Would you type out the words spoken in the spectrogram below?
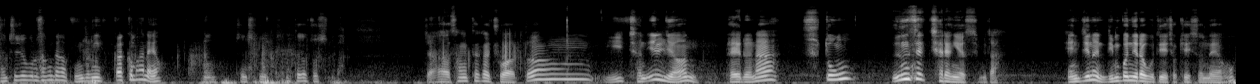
전체적으로 상태가 굉장히 깔끔하네요 음, 전체적으로 상태가 좋습니다 자, 상태가 좋았던 2001년 베르나 수동 은색 차량이었습니다. 엔진은 림번이라고 뒤에 적혀 있었네요.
